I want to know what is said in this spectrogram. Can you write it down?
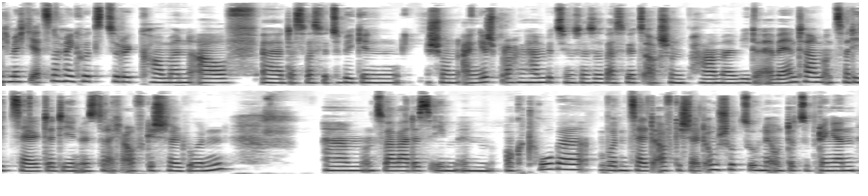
Ich möchte jetzt noch mal kurz zurückkommen auf äh, das, was wir zu Beginn schon angesprochen haben, beziehungsweise was wir jetzt auch schon ein paar Mal wieder erwähnt haben, und zwar die Zelte, die in Österreich aufgestellt wurden. Ähm, und zwar war das eben im Oktober, wurden Zelte aufgestellt, um Schutzsuchende unterzubringen,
